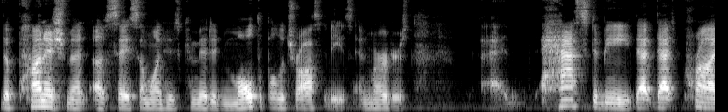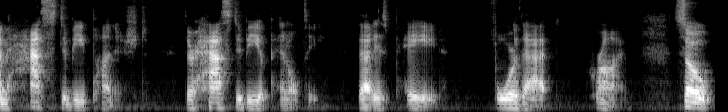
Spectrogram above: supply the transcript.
The punishment of, say, someone who's committed multiple atrocities and murders uh, has to be, that, that crime has to be punished. There has to be a penalty that is paid for that crime. So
